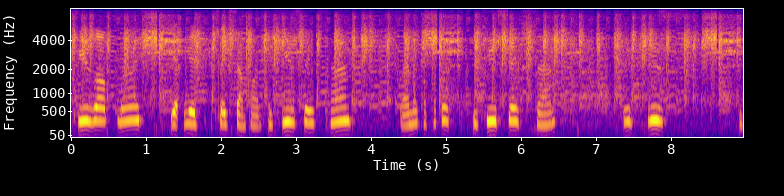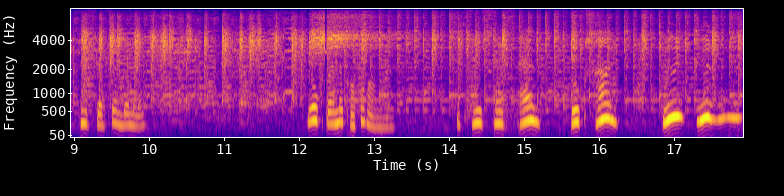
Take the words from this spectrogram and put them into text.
260 ya, ya, 80 pardon. 280 ben de yok 280 300 280 değil mi lan? Yok bende kafa kalmadı. 280 90 100 100 100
